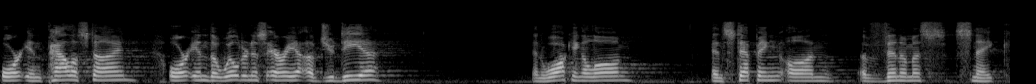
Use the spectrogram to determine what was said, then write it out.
or in Palestine, or in the wilderness area of Judea, and walking along and stepping on a venomous snake?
